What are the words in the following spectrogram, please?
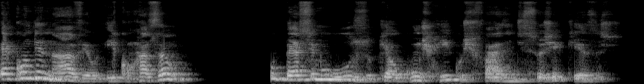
É condenável, e com razão, o péssimo uso que alguns ricos fazem de suas riquezas.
